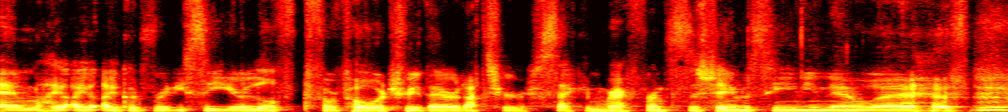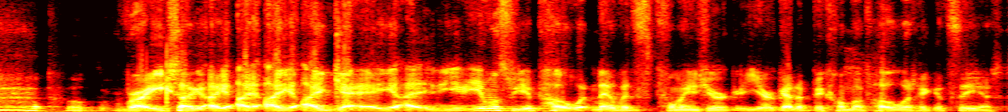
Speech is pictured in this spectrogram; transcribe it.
Um, I, I could really see your love for poetry there. That's your second reference to Seamus Heaney now. Uh, right, I, I, I, I get I, you must be a poet now at this point. You're, you're going to become a poet. I can see it.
